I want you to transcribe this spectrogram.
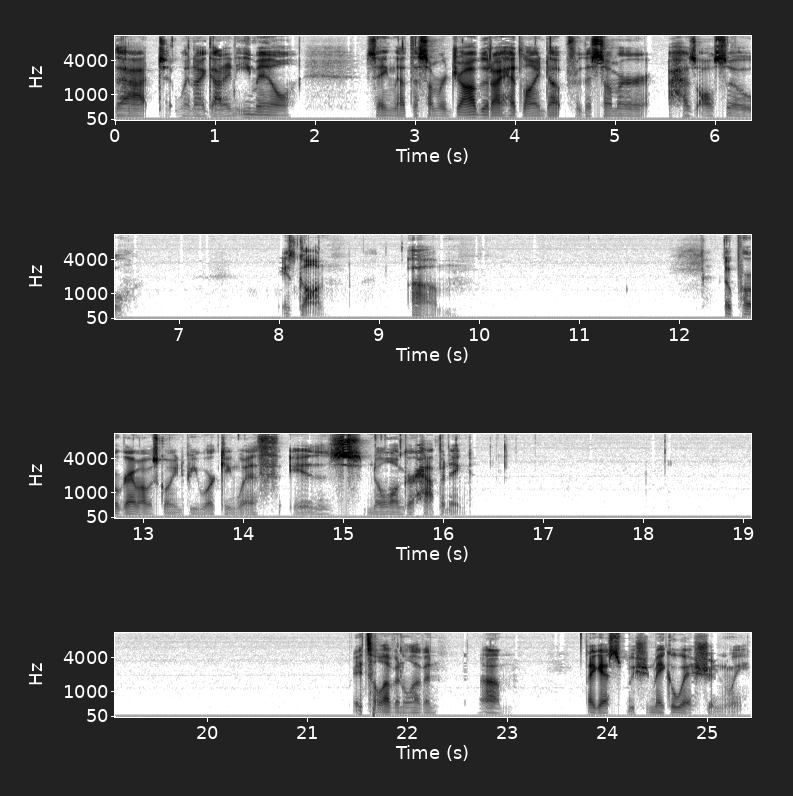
that when I got an email saying that the summer job that I had lined up for the summer has also is gone. Um, the program I was going to be working with is no longer happening. It's 11:11. Um, I guess we should make a wish, shouldn't we?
